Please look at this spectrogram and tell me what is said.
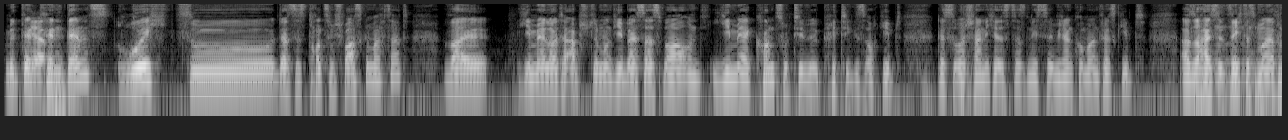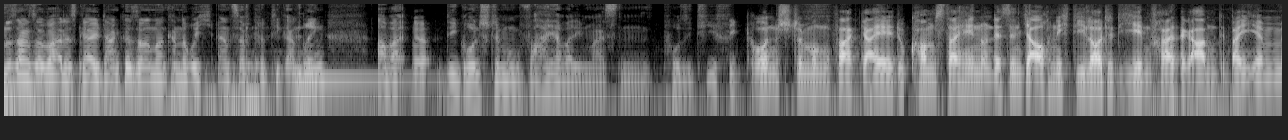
Mit der Ja. Tendenz ruhig zu, dass es trotzdem Spaß gemacht hat, weil je mehr Leute abstimmen und je besser es war und je mehr konstruktive Kritik es auch gibt, desto wahrscheinlicher ist, dass es nächstes Jahr wieder ein Command-Fest gibt. Also heißt jetzt nicht, dass man einfach nur sagen soll, war alles geil, danke, sondern man kann da ruhig ernsthaft Kritik anbringen. Aber Ja. die Grundstimmung war ja bei den meisten positiv. Die Grundstimmung war geil. Du kommst dahin und es sind ja auch nicht die Leute, die jeden Freitagabend bei ihrem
